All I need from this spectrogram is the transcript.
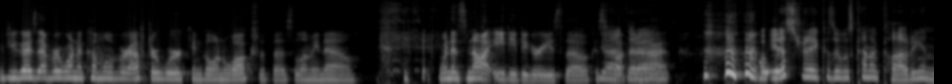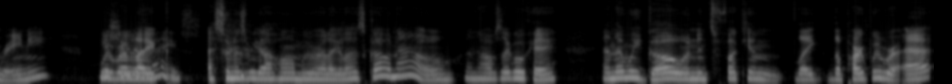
If you guys ever want to come over after work and go on walks with us, let me know. when it's not 80 degrees though, because Yeah, fuck that that. well, yesterday because it was kind of cloudy and rainy, we Yeah, were like, nice. as soon as we got home, we were like, let's go now. And I was like, okay. And then we go, and it's fucking like the park we were at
